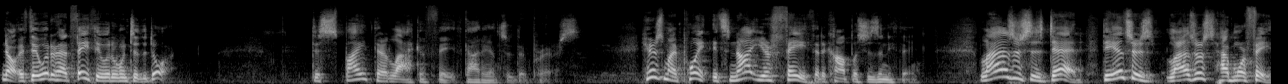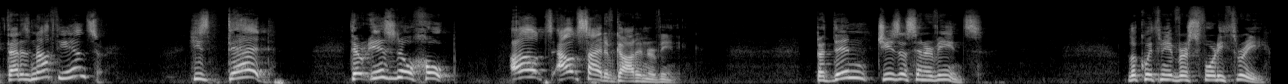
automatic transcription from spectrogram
No, if they would have had faith, they would have went to the door. Despite their lack of faith, God answered their prayers. Here's my point. It's not your faith that accomplishes anything. Lazarus is dead. The answer is Lazarus, have more faith. That is not the answer. He's dead. There is no hope outside of God intervening. But then Jesus intervenes. Look with me at verse 43.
